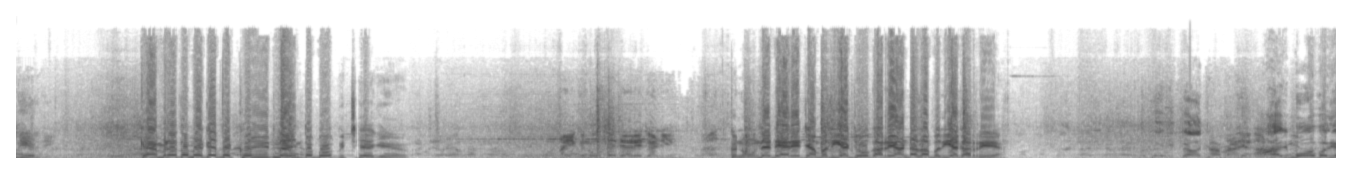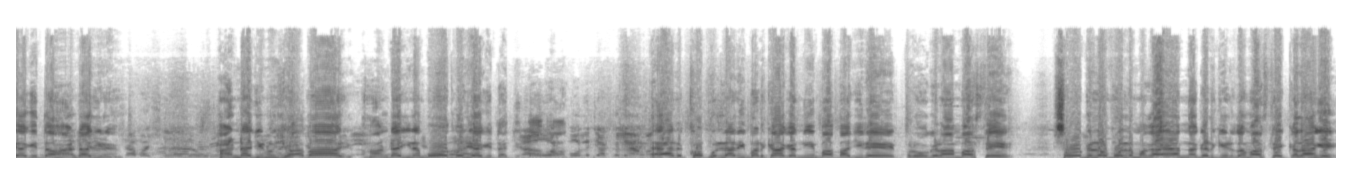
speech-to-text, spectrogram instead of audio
ਜੀ ਕੈਮਰੇ ਤੋਂ ਮੈਂ ਕਿਹਾ ਦੇਖੋ ਜੀ ਲਾਈਨ ਤੋਂ ਬਹੁਤ ਪਿੱਛੇ ਹੈਗੇ ਆ। ਭਾਈ ਕਾਨੂੰਨ ਦੇ ਦਾਇਰੇ 'ਚ ਆ ਜੀ। ਕਾਨੂੰਨ ਦੇ ਦਾਇਰੇ 'ਚ ਆ ਵਧੀਆ ਜੋ ਕਰ ਰਹੇ ਆਂਡਾ ਸਾਹਿਬ ਵਧੀਆ ਕਰ ਰਹੇ ਆ। ਅੱਜ। ਬਹੁਤ ਵਧੀਆ ਕੀਤਾ, ਹਾਂਡਾ ਜੀ ਨੇ। ਹਾਂਡਾ ਜੀ ਨੂੰ ਸ਼ਾਬਾਸ਼। ਹਾਂਡਾ ਜੀ ਨੇ ਬਹੁਤ ਵਧੀਆ ਕੀਤਾ, ਜਿੰਦਾਬਾਦ। ਇਹ ਦੇਖੋ, ਫੁੱਲਾਂ ਦੀ ਵਰਖਾ ਕਰਨੀ ਬਾਬਾ ਜੀ ਦੇ ਪ੍ਰੋਗਰਾਮ ਵਾਸਤੇ। 100 ਕਿਲੋ ਫੁੱਲ ਮੰਗਾਇਆ, ਨਗਰ ਕੀਰਤਨ ਵਾਸਤੇ ਕਰਾਂਗੇ।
